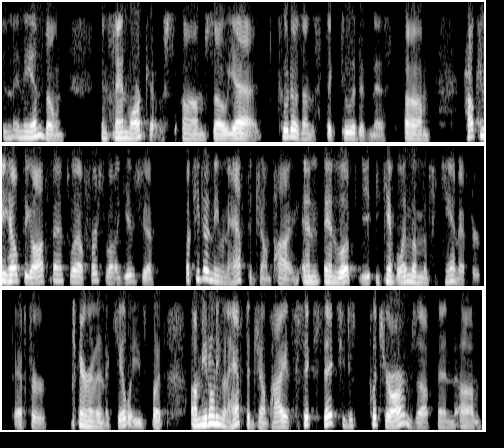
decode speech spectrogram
in, in the end zone in San Marcos. Um, so yeah, kudos on the stick to itiveness. Um, how can he help the offense? Well, first of all, he gives you look, he doesn't even have to jump high. And and look, you, you can't blame him if he can after after tearing an Achilles. But um, you don't even have to jump high. It's six six. You just put your arms up, and um,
